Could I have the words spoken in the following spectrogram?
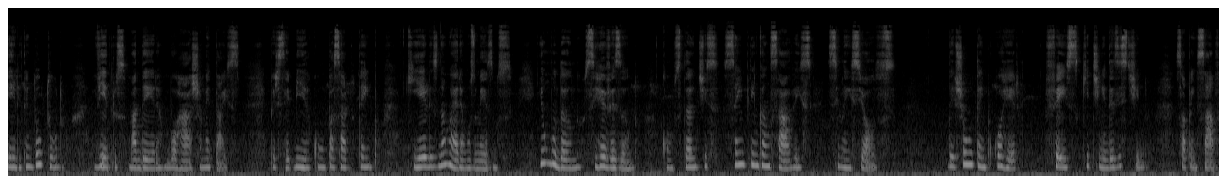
Ele tentou tudo: vidros, madeira, borracha, metais. Percebia com o passar do tempo que eles não eram os mesmos. Iam mudando, se revezando, constantes, sempre incansáveis, silenciosos. Deixou o tempo correr, fez que tinha desistido. Só pensava,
